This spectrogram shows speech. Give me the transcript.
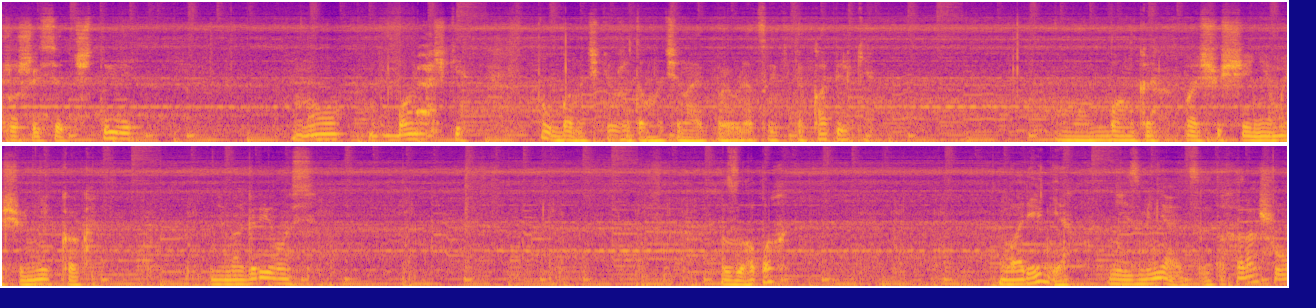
уже 64. Но в баночке, ну, в баночке уже там начинают появляться какие-то капельки. Вот, банка по ощущениям еще никак не нагрелась. Запах варенья не изменяется. Это хорошо.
